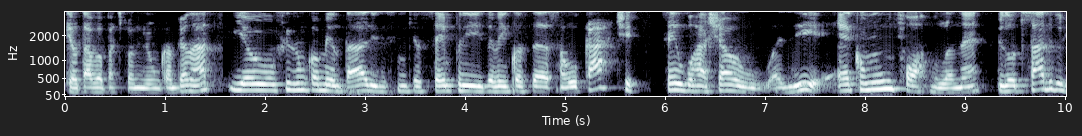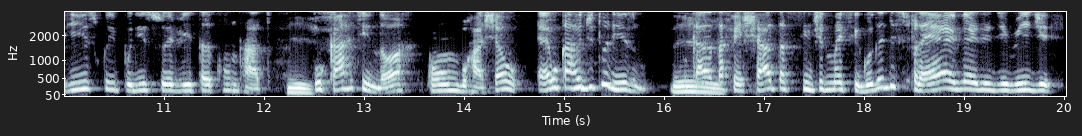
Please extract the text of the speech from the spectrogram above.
que eu estava participando de um campeonato, e eu fiz um comentário assim que eu sempre levei em consideração. O kart sem o borrachão ali é como um fórmula, né? O piloto sabe do risco e por isso evita contato. Isso. O kart indoor com um borrachão é o carro de turismo. Isso. O cara tá fechado, tá se sentindo mais seguro, ele esfrega, ele divide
